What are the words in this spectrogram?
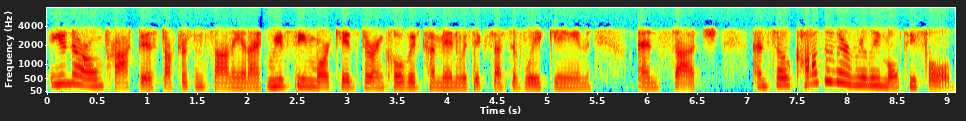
in our own practice. Dr. Censani and I, we've seen more kids during COVID come in with excessive weight gain and such. And so causes are really multifold.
